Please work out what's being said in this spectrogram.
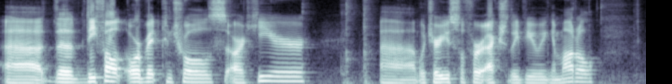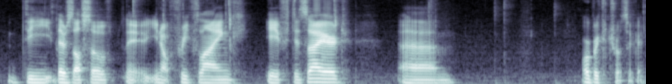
Uh, the default orbit controls are here, uh, which are useful for actually viewing a model. The There's also, uh, you know, free flying if desired. Um, orbit controls are good.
